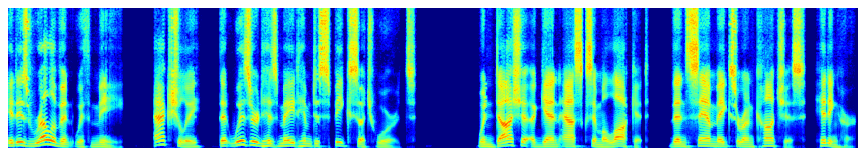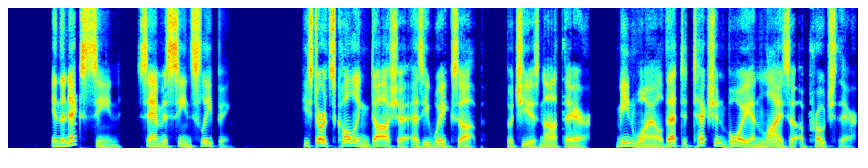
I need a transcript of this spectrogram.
It is relevant with me. Actually, that wizard has made him to speak such words. When Dasha again asks him a locket, then Sam makes her unconscious, hitting her. In the next scene, Sam is seen sleeping. He starts calling Dasha as he wakes up, but she is not there. Meanwhile, that detection boy and Liza approach there.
